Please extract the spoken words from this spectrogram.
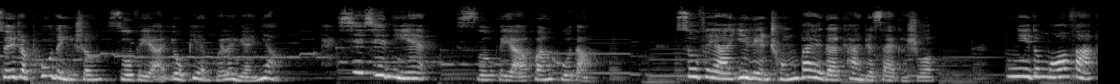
随着“噗”的一声，苏菲亚又变回了原样。谢谢你，苏菲亚欢呼道。苏菲亚一脸崇拜地看着赛克说：“你的魔法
